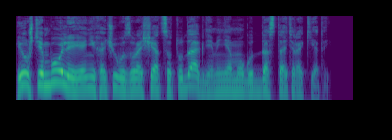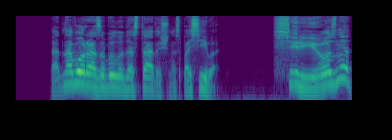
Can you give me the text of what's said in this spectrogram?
И уж тем более я не хочу возвращаться туда, где меня могут достать ракетой. Одного раза было достаточно, спасибо. Серьезно?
